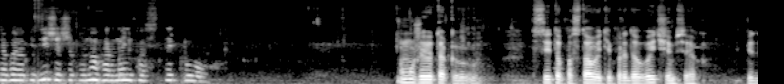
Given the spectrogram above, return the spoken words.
Треба його підвішати, щоб воно гарненько стекло. Ну, може його так е, в сито поставити і придавити чимось, як під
